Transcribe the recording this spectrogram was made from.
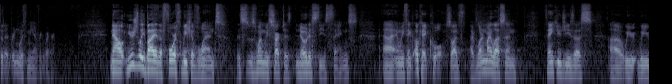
that I bring with me everywhere. Now, usually by the fourth week of Lent, this is when we start to notice these things, uh, and we think, okay, cool. So I've, I've learned my lesson. Thank you, Jesus. Uh, we, we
